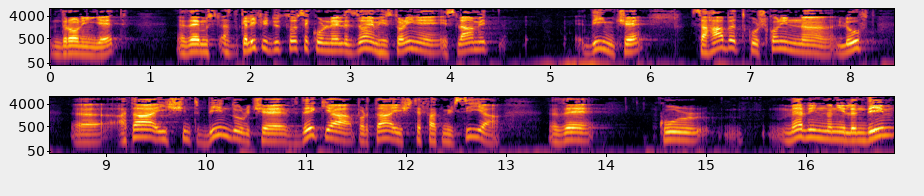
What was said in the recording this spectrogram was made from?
ndërronin jetë Dhe Kalifi i dytë thotë se kur ne lexojmë historinë e Islamit, dimë që sahabët kur shkonin në luftë, ata ishin të bindur që vdekja për ta ishte fatmirësia dhe kur merrnin ndonjë lëndim,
